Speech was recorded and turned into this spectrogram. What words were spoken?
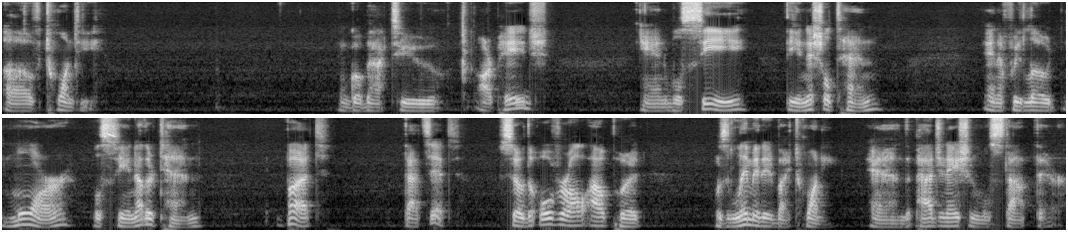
of 20. We'll go back to our page and we'll see the initial 10. And if we load more, we'll see another 10, but that's it. So the overall output was limited by 20, and the pagination will stop there.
